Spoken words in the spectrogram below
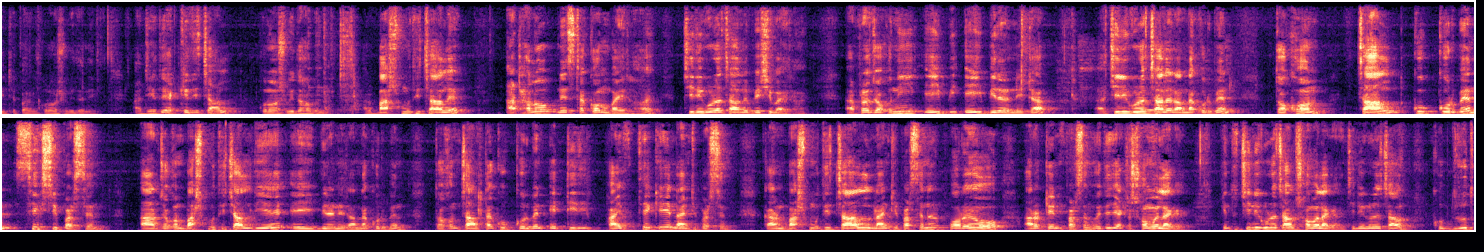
দিতে পারেন, কোনো অসুবিধা নেই। আর যেহেতু এক কেজি চাল, কোনো অসুবিধা হবে না। আর বাসমতি চালে আঠালো নেসটা কম বাইর হয়, চিনি গুঁড়া চালে বেশি বাইর হয়। আপনারা যখনই এই এই বিরিয়ানিটা চিনি গুঁড়া চালে রান্না করবেন, তখন চাল কুক করবেন সিক্সটি পার্সেন্ট আর যখন বাসমতি চাল দিয়ে এই বিরিয়ানি রান্না করবেন, তখন চালটা কুক করবেন এইট্টি ফাইভ থেকে নাইনটি পার্সেন্ট কারণ বাসমতি চাল নাইনটি পার্সেন্টের পরেও আরও টেন পার্সেন্ট হইতে যে একটা সময় লাগে। কিন্তু চিনি গুঁড়ো চাল সময় লাগে না। চিনি গুঁড়ো চাল খুব দ্রুত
